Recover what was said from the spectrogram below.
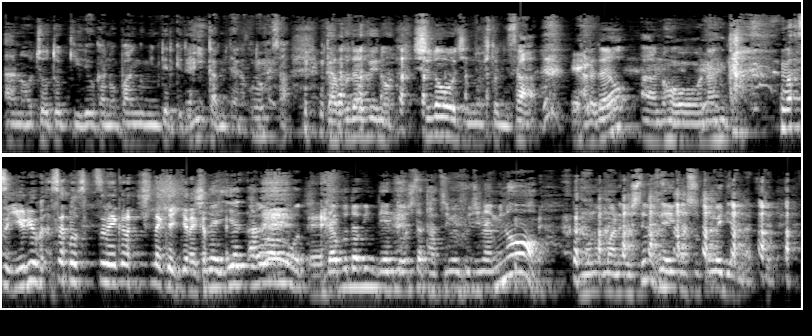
えあの、超特急旅館の番組に出るけどいいかみたいなことがさ、WWE の首脳陣の人にさ、あれだよ、あのなんか、え まず有料化さんの説明からしなきゃいけないから。い。いや、あれはもう、ダブダブに伝道した辰巳藤波のモノマネをしてるフェイマスコメディアンだって。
